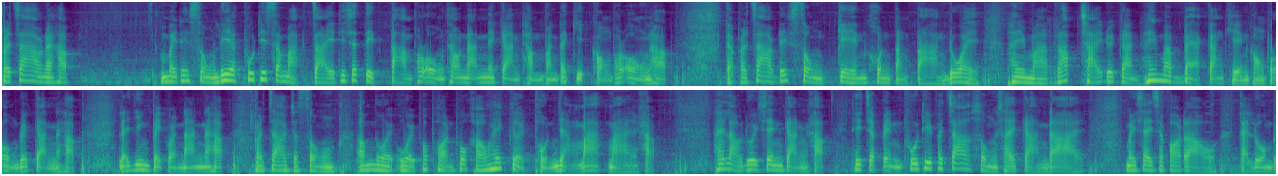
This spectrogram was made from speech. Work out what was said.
พระเจ้านะครับ ไม่ได้ทรงเรียกผู้ที่สมัครใจที่จะติดตามพระองค์เท่านั้นในการทำพันธกิจของพระองค์นะครับ แต่พระเจ้าได้ทรงเกณฑ์คนต่างๆ ด้วยให้มารับใช้ด้วยกัน ให้มาแบกกางเขนของพระองค์ด้วยกันนะครับ และยิ่งไปกว่านั้นนะครับ พระเจ้าจะทรงอำนวยอวยพระพรพวกเขาให้เกิดผลอย่างมากมายครับให้เราด้วยเช่นกันครับ ที่จะเป็นผู้ที่พระเจ้าทรงใช้การได้ ไม่ใช่เฉพาะเราแต่รวมไป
